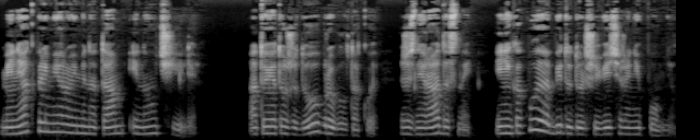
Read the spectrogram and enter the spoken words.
«Меня, к примеру, именно там и научили. А то я тоже добрый был такой, жизнерадостный, и никакую обиду дольше вечера не помнил».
